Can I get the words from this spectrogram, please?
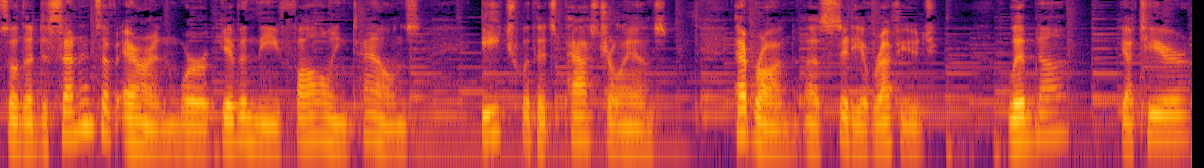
So the descendants of Aaron were given the following towns each with its pasture lands Hebron, a city of refuge, Libnah, Yatir,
